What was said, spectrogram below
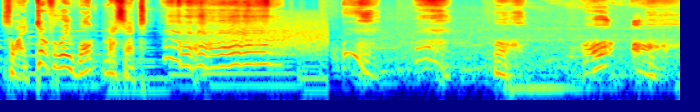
so I definitely won't miss it. Oh. oh, oh,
